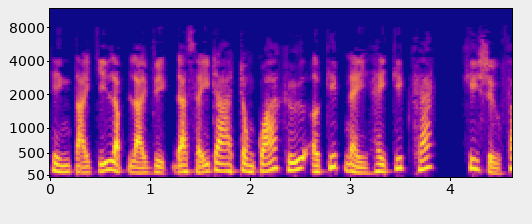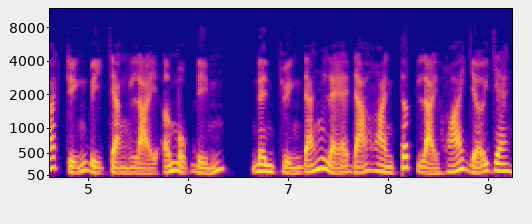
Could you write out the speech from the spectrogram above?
Hiện tại chỉ lặp lại việc đã xảy ra trong quá khứ ở kiếp này hay kiếp khác, khi sự phát triển bị chặn lại ở một điểm, nên chuyện đáng lẽ đã hoàn tất lại hóa dở dang.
